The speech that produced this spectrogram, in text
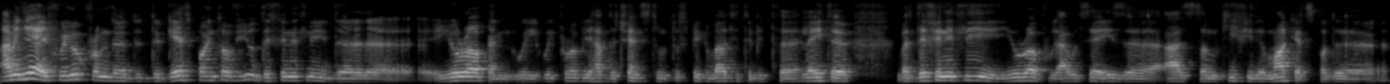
I mean, yeah, if we look from the, the, the guest point of view, definitely the, the, Europe, and we'll, we'll probably have the chance to, to speak about it a bit uh, later, but definitely Europe, I would say, is uh, has some key feeder markets for the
